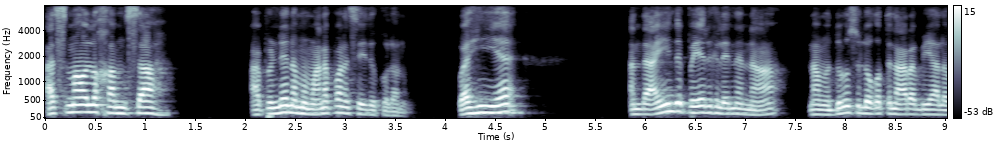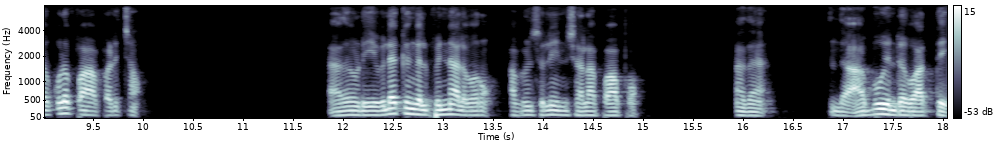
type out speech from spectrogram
அஸ்மாவுல் ஹம்சா அப்படின்னு நம்ம மனப்பாடம் செய்து கொள்ளணும். வஹிய அந்த ஐந்து பெயர்கள் என்னன்னா நம்ம துருசு லோகத்தில் அரபியால கூட பா படித்தோம் அதனுடைய விளக்கங்கள் பின்னால் வரும் அப்படின்னு சொல்லி இன்ஷால்லா பார்ப்போம். அதை இந்த அபு என்ற வார்த்தை.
